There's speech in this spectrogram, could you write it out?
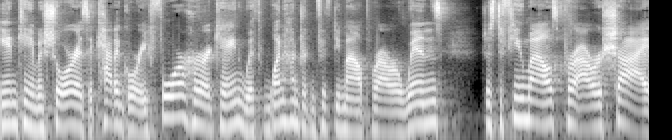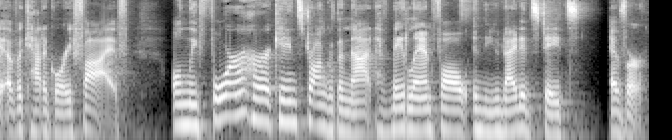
Ian came ashore as a Category 4 hurricane with 150 mile per hour winds, just a few miles per hour shy of a Category 5. Only four hurricanes stronger than that have made landfall in the United States ever.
